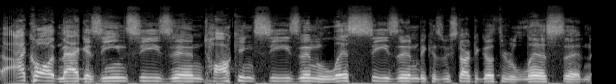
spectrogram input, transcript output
I call it magazine season, talking season, list season because we start to go through lists and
